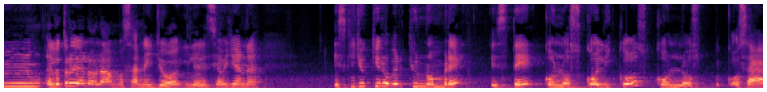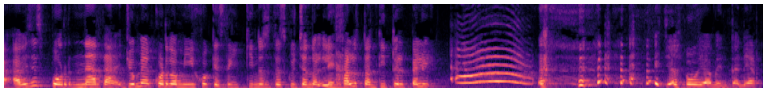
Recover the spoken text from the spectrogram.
Mm, el otro día lo hablábamos Ana y yo y le decía, oye Ana, es que yo quiero ver que un hombre esté con los cólicos, con los, o sea, a veces por nada. Yo me acuerdo a mi hijo que está aquí nos está escuchando, le jalo tantito el pelo y ¡ah! ya lo voy a ventanear.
